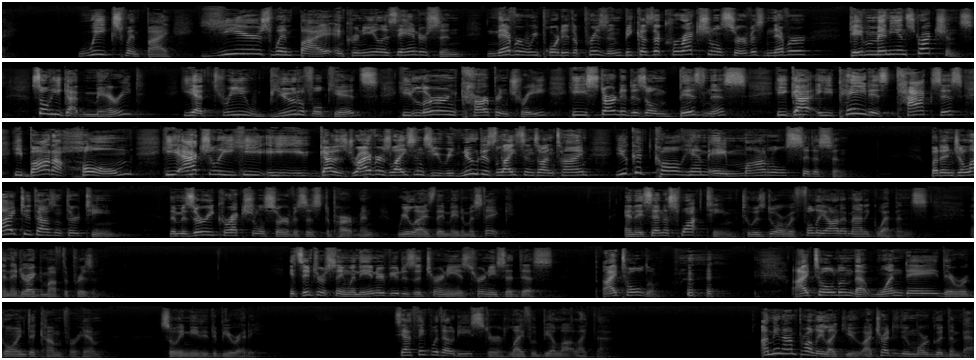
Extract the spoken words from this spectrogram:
weeks went by, years went by, and Cornealious Anderson never reported to prison because the correctional service never gave him any instructions. So he got married, he had three beautiful kids. He learned carpentry. He started his own business. He got he paid his taxes. He bought a home. He actually he, he got his driver's license. He renewed his license on time. You could call him a model citizen. But in July 2013, the Missouri Correctional Services Department realized they made a mistake. And they sent a SWAT team to his door with fully automatic weapons and they dragged him off the prison. It's interesting, when they interviewed his attorney, his attorney said this I told him, I told him that one day they were going to come for him, so he needed to be ready. See, I think without Easter, life would be a lot like that. I mean, I'm probably like you. I try to do more good than bad.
